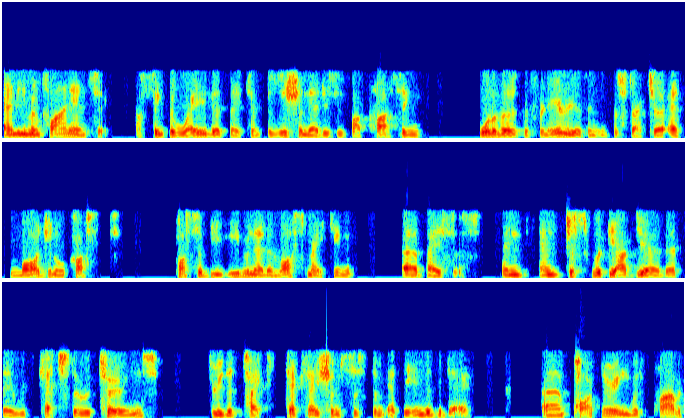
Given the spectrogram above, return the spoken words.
and even financing, I think the way that they can position that is, is by pricing all of those different areas in infrastructure at marginal costs, possibly even at a loss-making uh, basis, and and just with the idea that they would catch the returns through the tax, taxation system at the end of the day. Um, partnering with private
